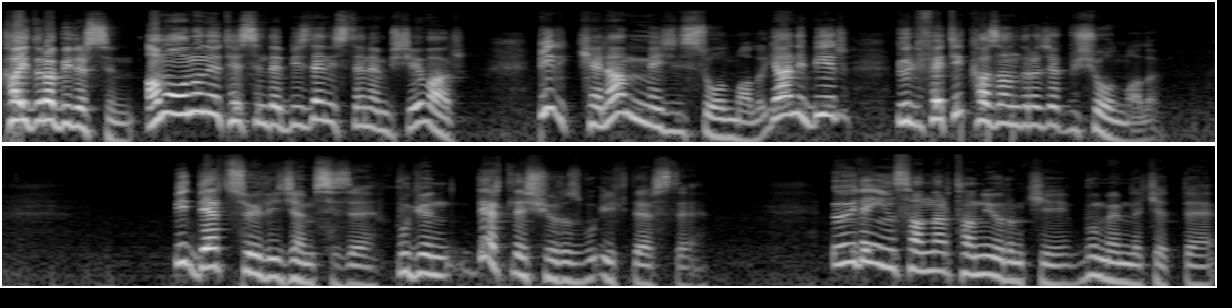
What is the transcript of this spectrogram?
kaydırabilirsin. Ama onun ötesinde bizden istenen bir şey var. Bir kelam meclisi olmalı. Yani bir ülfeti kazandıracak bir şey olmalı. Bir dert söyleyeceğim size. Bugün dertleşiyoruz bu ilk derste. Öyle insanlar tanıyorum ki bu memlekette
